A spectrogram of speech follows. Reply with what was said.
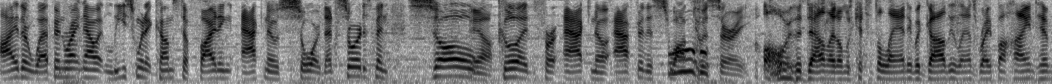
either weapon right now, at least when it comes to fighting Acno's sword. That sword has been so yeah. good for Acno after this swap Ooh. to Asuri. Oh, the downlight almost catches the landing, but Godly lands right behind him.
